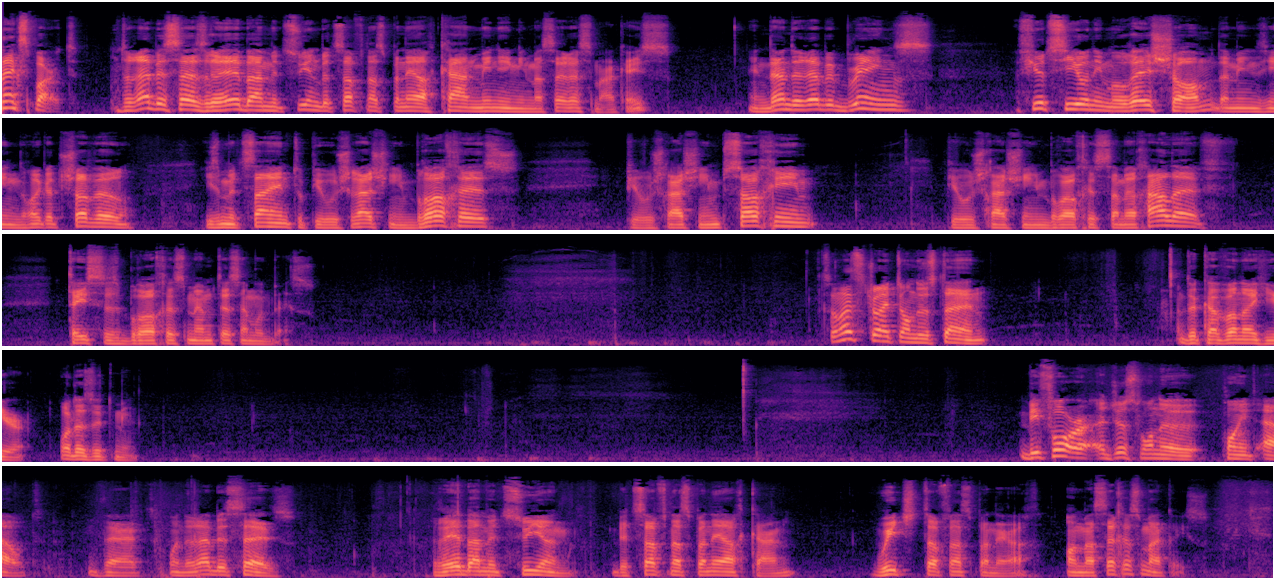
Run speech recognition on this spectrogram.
Next part. The Rebbe says, Re'eba mitzuyin betzafnas paneach kan, meaning in Maseres Makes. And then the Rebbe brings a few tzionim, Ure Shom, that means in Rogatchover, is mitzayin to Pirush Rashi in Broches, Pirush Rashi in Psochim, Pirush Rashi in Broches Samech Aleph, Tesis Broches Memtes Amud Bes. So let's try to understand the kavana here. What does it mean? Before, I just want to point out that when the Rebbe says, Reba Metsuyan Betzafnas Paneach Kan, which Tzafnas Paneach? On Maseches Makis.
